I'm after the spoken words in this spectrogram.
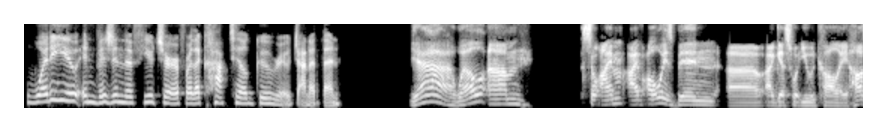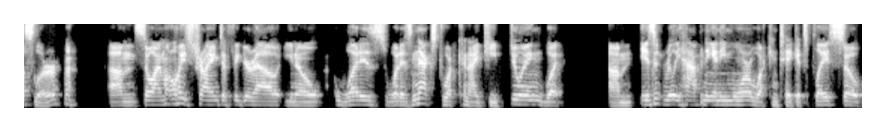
What do you envision the future for the cocktail guru, Jonathan? Yeah, well, um, so I'm I've always been uh, I guess what you would call a hustler. um, so I'm always trying to figure out, you know, what is what is next? What can I keep doing? What um, isn't really happening anymore? What can take its place? So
